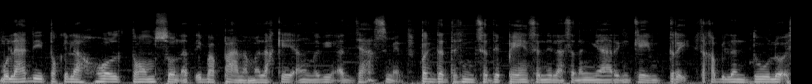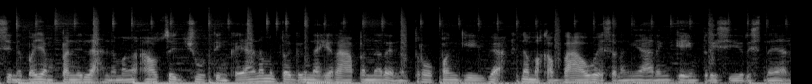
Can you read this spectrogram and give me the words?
Mula dito kila Hall, Thompson at iba pa na malaki ang naging adjustment pagdating sa depensa nila sa nangyaring game 3. Sa kabilang dulo ay sinabayan pa nila ng mga outside shooting kaya naman talagang nahirapan na rin ang tropang giga na makabawi sa nangyaring game 3 series na yan.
